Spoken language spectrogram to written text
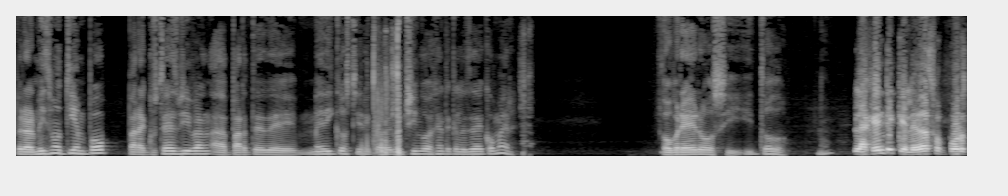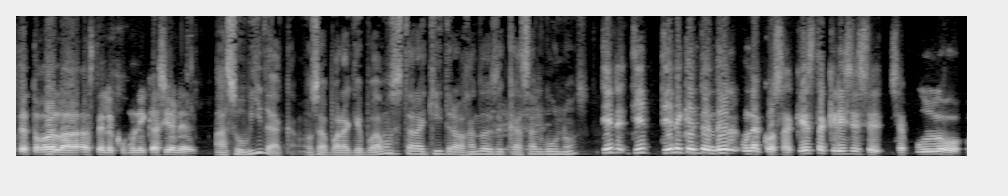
pero al mismo tiempo, para que ustedes vivan, aparte de médicos, tiene que haber un chingo de gente que les debe comer. Obreros y, y todo, ¿no? La gente que le da soporte a todas las telecomunicaciones. A su vida, o sea, para que podamos estar aquí trabajando desde casa algunos. Tiene, tiene, tiene que entender una cosa, que esta crisis se, se pudo,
